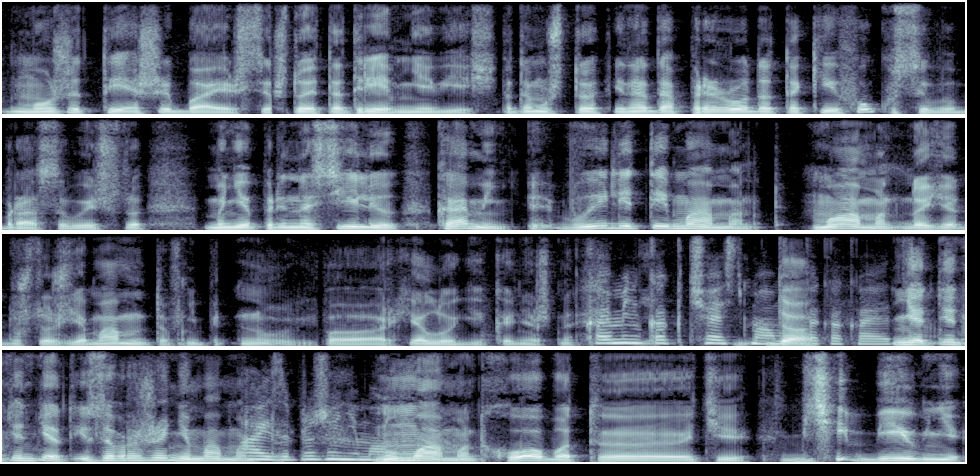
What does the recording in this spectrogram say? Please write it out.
Может, ты ошибаешься, что это древняя вещь. Потому что иногда природа такие фокусы выбрасывает, что мне приносили камень, вылитый мамонт. Мамонт, да я, ну что ж, я мамонтов не, ну, по археологии, конечно. Камень как часть мамонта да. какая-то. Нет, нет, нет, нет, изображение мамонта. А, изображение мамонта. Ну, мамонт, хобот, э, эти бивни,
